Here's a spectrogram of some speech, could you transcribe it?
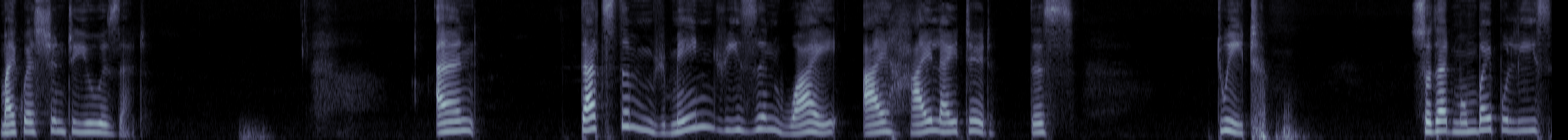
My question to you is that. And that's the main reason why I highlighted this tweet so that Mumbai police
